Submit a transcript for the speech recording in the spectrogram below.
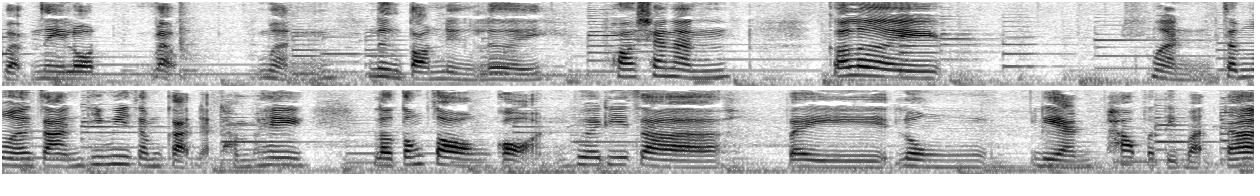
แบบในรถแบบ เหมือนหนึ่งต่อหนึ่งเลย เพราะฉะนั้นก็เลยเหมือนจำนวนอาจารย์ที่มีจำกัดเนี่ยทำให้เราต้องจองก่อนเพื่อที่จะไปลงเรียนภาคปฏิบัติได้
